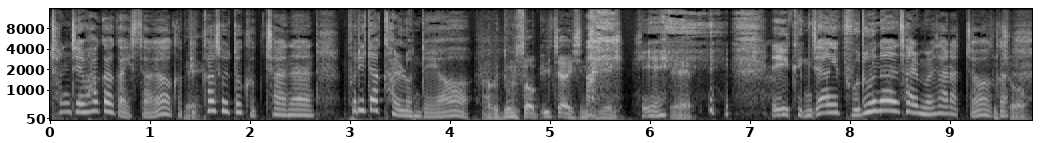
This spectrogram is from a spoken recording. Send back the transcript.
천재 화가가 있어요. 그 네. 피카소도 극찬한 프리다 칼로인데요. 아, 그 눈썹 일자이신 분이. 예. 예. 이 굉장히 불운한 삶을 살았죠. 그렇죠. 그러니까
